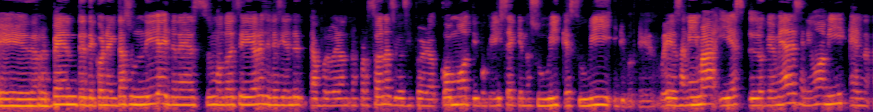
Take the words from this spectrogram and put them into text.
Eh, de repente te conectas un día y tenés un montón de seguidores y el siguiente te a otras personas y vos decís, pero ¿cómo? Tipo, que hice, que no subí, que subí y tipo te desanima y es lo que me ha desanimado a mí en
